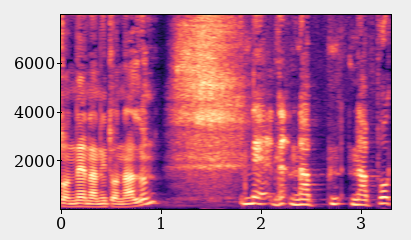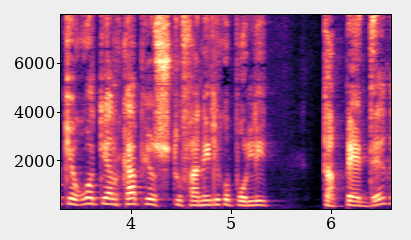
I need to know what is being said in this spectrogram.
τον έναν ή τον άλλον. Ναι, να, να πω και εγώ ότι αν κάποιος του φανεί λίγο πολύ τα πέντε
